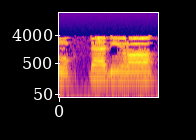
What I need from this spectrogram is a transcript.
مقتدرا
